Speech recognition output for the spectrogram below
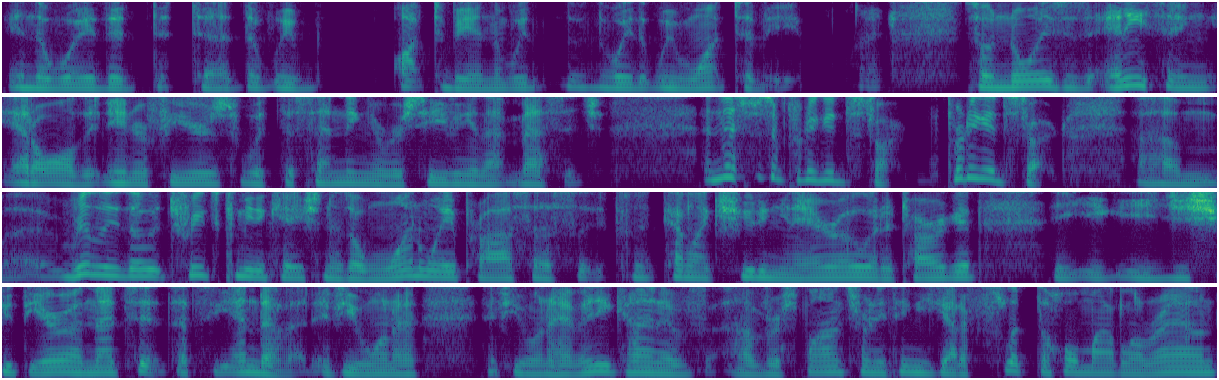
in the way that, that that, that we ought to be in the way, the way that we want to be. Right? So noise is anything at all that interferes with the sending or receiving of that message. And this was a pretty good start, pretty good start. Um, really though, it treats communication as a one-way process, kind of like shooting an arrow at a target. You, you, just shoot the arrow and that's it. That's the end of it. If you want to, if you want to have any kind of, of response or anything, you got to flip the whole model around.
